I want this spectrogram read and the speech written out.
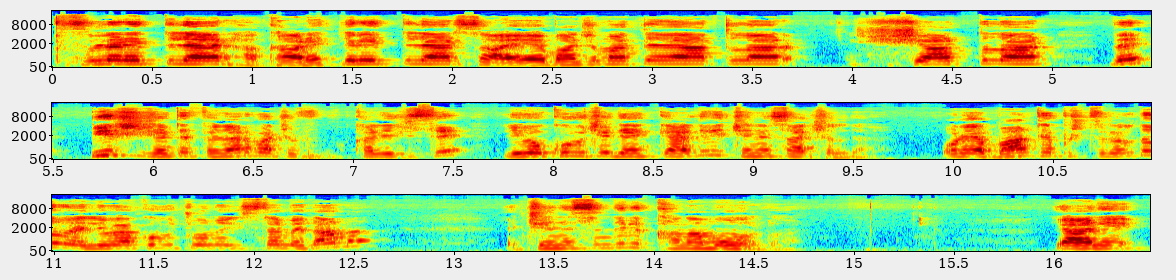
Küfürler ettiler, hakaretler ettiler, sahaya yabancı maddeler attılar, şişe attılar ve bir şişede Fenerbahçe kalecisi Livakovic'e denk geldi ve çenesi açıldı. Oraya bant yapıştırıldı ve Livakovic onu istemedi ama çenesinde bir kanama oldu. Yani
